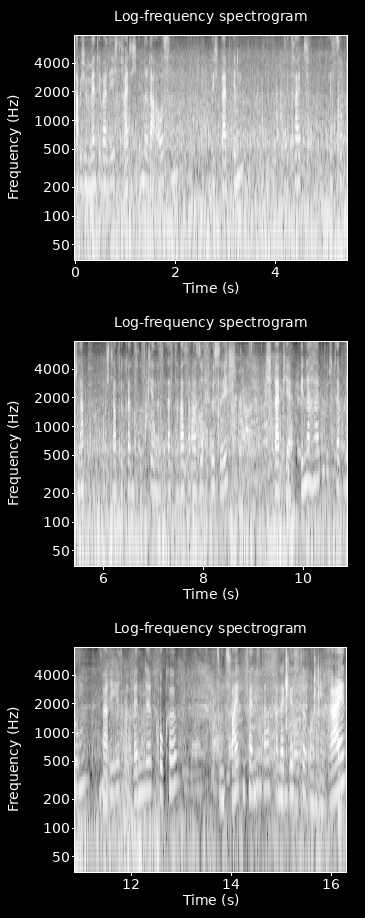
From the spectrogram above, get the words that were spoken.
habe ich im Moment überlegt, reite ich innen oder außen. Ich bleibe innen. Die Zeit ist so knapp. Ich glaube, wir können es riskieren. Das erste Wasser war so flüssig. Ich bleibe hier innerhalb der Blumen, pariere, wende, gucke zum zweiten Fenster von der Kiste und rein.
